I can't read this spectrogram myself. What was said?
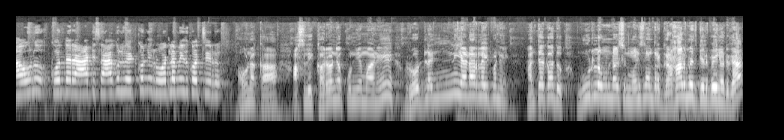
అవును కొందరు ఆటి సాగులు పెట్టుకొని రోడ్ల మీదకి వచ్చిర్రు. అవునక్క అసలు ఈ కరోనా పుణ్యం అని రోడ్లన్నీ ఎడారులు అయిపోయినాయి. అంతేకాదు ఊర్లో ఉండాల్సిన మనుషులందరూ గ్రహాల మీదకి వెళ్ళిపోయినట్టుగా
